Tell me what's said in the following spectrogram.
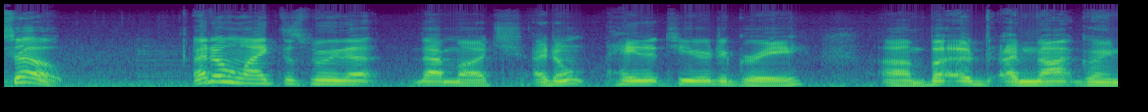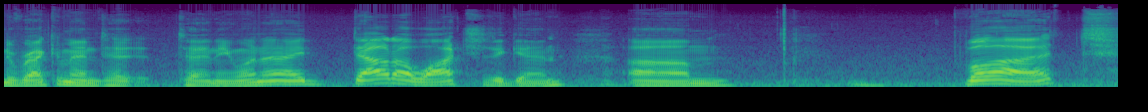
So, I don't like this movie that, that much. I don't hate it to your degree, um, but I'm not going to recommend it to anyone. And I doubt I'll watch it again. Um, but,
